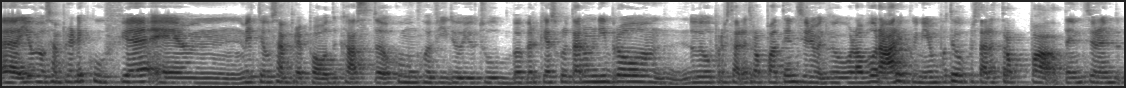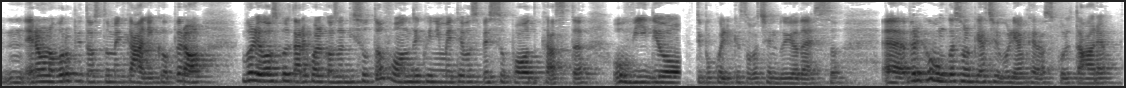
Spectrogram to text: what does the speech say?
eh, io avevo sempre le cuffie e mh, mm, mettevo sempre podcast o comunque video YouTube perché ascoltare un libro mm, dovevo prestare troppa attenzione, dovevo lavorare, quindi non potevo prestare troppa attenzione. Mm, era un lavoro piuttosto meccanico, però volevo ascoltare qualcosa di sottofondo e quindi mettevo spesso podcast o video, tipo quelli che sto facendo io adesso, eh, perché comunque sono piacevoli anche da ascoltare.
